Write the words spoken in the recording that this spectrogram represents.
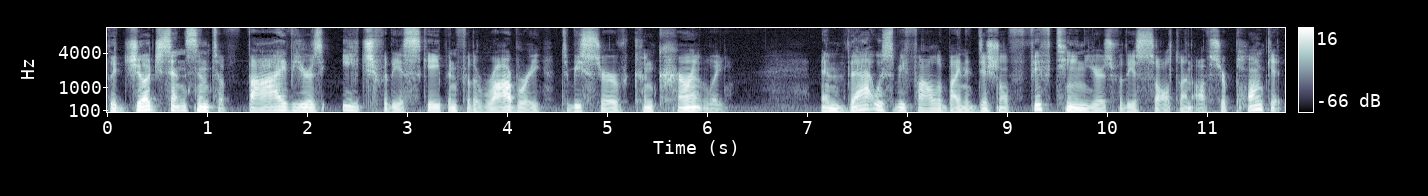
the judge sentenced him to five years each for the escape and for the robbery to be served concurrently. And that was to be followed by an additional 15 years for the assault on Officer Plunkett.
